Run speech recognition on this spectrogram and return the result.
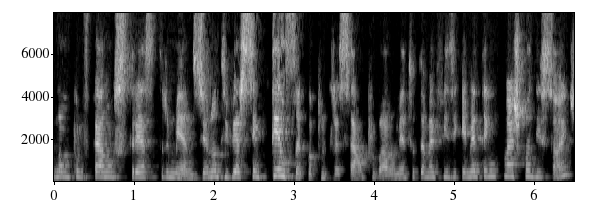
não me provocar um stress tremendo, se eu não estiver sempre tensa com a penetração, provavelmente eu também fisicamente tenho mais condições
